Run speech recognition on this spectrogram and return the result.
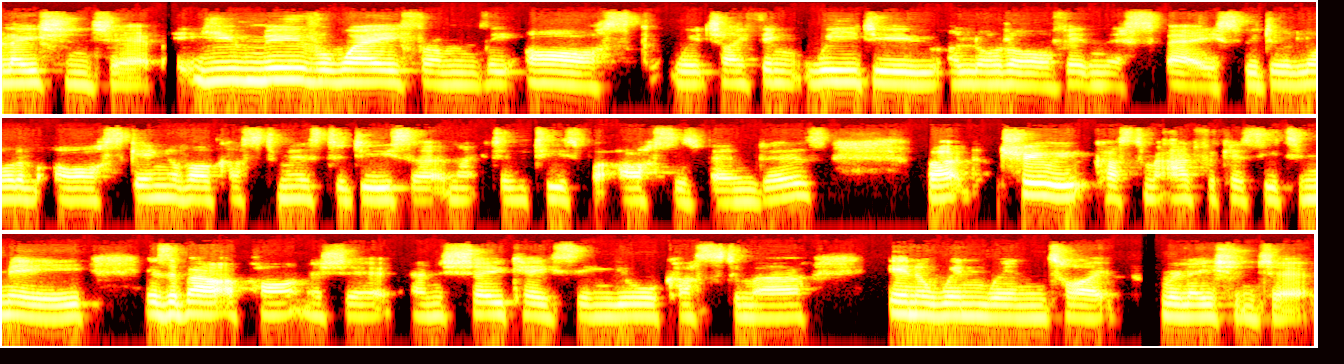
relationship you move away from the ask which i think we do a lot of in this space. We do a lot of asking of our customers to do certain activities for us as vendors. But true customer advocacy to me is about a partnership and showcasing your customer in a win-win type relationship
